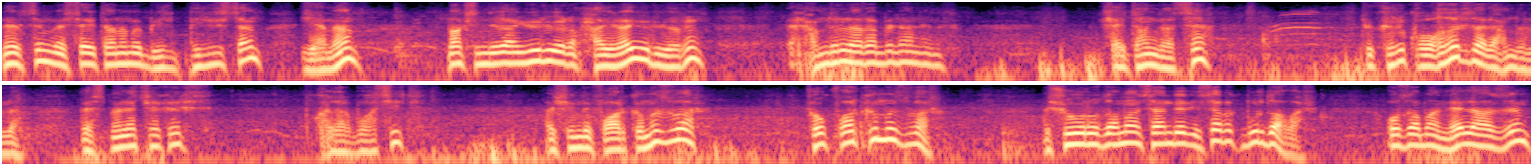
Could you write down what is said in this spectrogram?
Nefsim ve şeytanımı bil- bilirsem yemem. Bak şimdi ben yürüyorum, hayra yürüyorum. Elhamdülillah Rabbil Alemin. Şeytan gelse tükürü kovalarız elhamdülillah. Besmele çekeriz. Bu kadar basit. E şimdi farkımız var. Çok farkımız var. E şuur o zaman sende değilse bak burada var. O zaman ne lazım?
